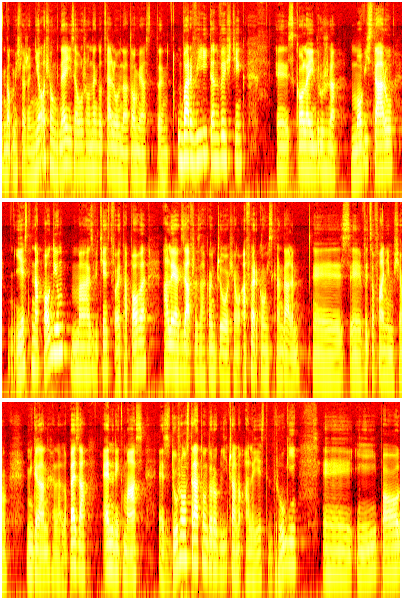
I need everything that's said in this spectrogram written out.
no myślę, że nie osiągnęli założonego celu, natomiast ubarwili ten wyścig. E, z kolei drużyna Movistaru jest na podium, ma zwycięstwo etapowe, ale jak zawsze zakończyło się aferką i skandalem Y, z wycofaniem się Miguel Angela Lopeza. Enric Mas z dużą stratą do Roglicza, no ale jest drugi y, i po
